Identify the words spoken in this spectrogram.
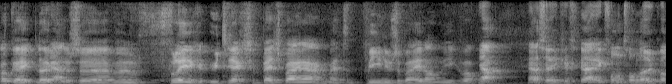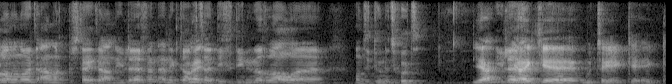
Oké, leuk. Ja. Dus we hebben een volledige Utrechtse badge bijna. Met het biernieuws erbij dan in ieder geval. Ja, ja, zeker. Ja, ik vond het wel leuk. We hadden nog nooit aandacht besteed aan 11. En ik dacht, Nee. eh, die verdienen dat wel, eh, want die doen het goed. Ja? Eleven. Ja, ik eh, moet zeggen, ik, ik,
